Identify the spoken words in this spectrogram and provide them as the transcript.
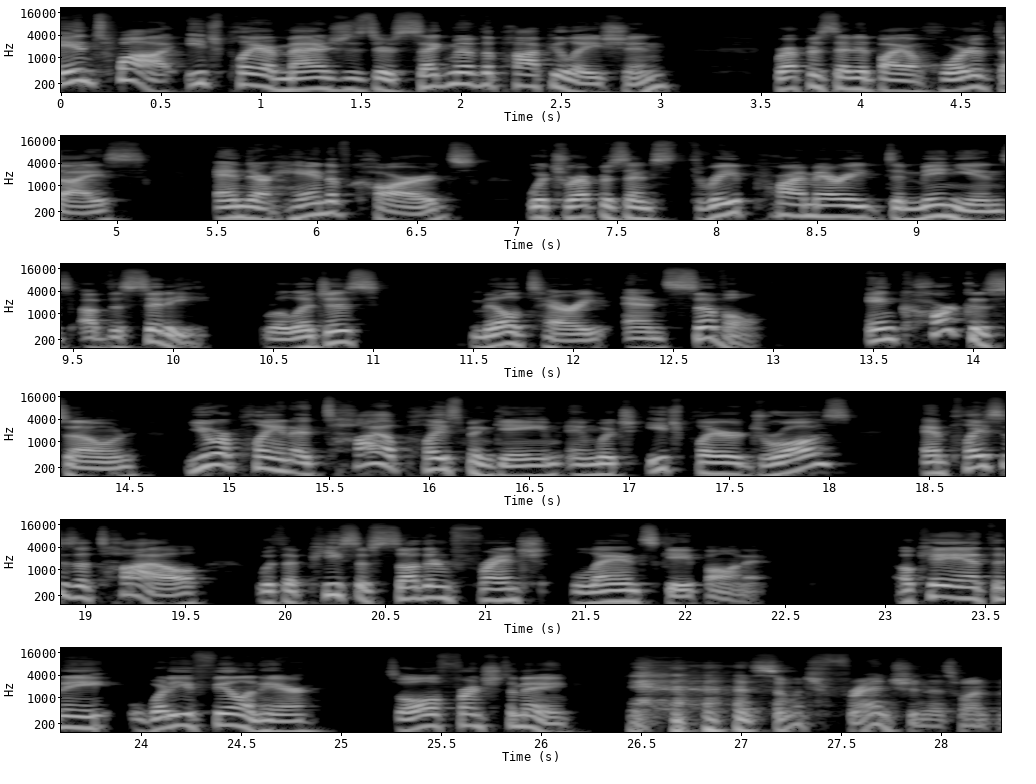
In Troyes, each player manages their segment of the population, represented by a hoard of dice, and their hand of cards, which represents three primary dominions of the city religious, military, and civil. In Carcassonne, you are playing a tile placement game in which each player draws and places a tile with a piece of southern French landscape on it. Okay, Anthony, what are you feeling here? It's all French to me. so much French in this one.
